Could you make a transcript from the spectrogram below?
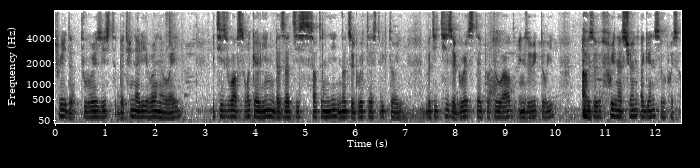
tried to resist but finally ran away. It is worth recalling that that is certainly not the greatest victory, but it is a great step toward in the victory of the free nation against the oppressor.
